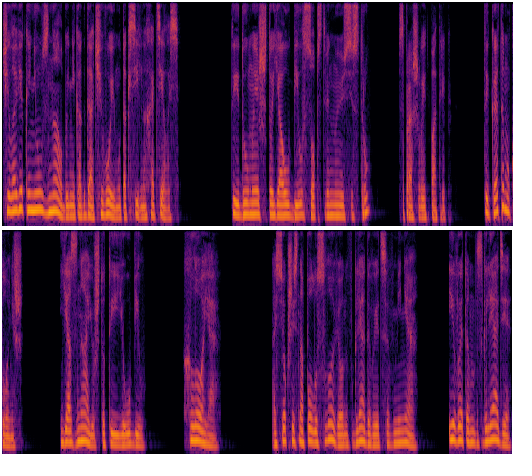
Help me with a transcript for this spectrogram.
человек и не узнал бы никогда, чего ему так сильно хотелось. «Ты думаешь, что я убил собственную сестру?» — спрашивает Патрик. «Ты к этому клонишь?» «Я знаю, что ты ее убил». «Хлоя!» Осекшись на полуслове, он вглядывается в меня. И в этом взгляде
